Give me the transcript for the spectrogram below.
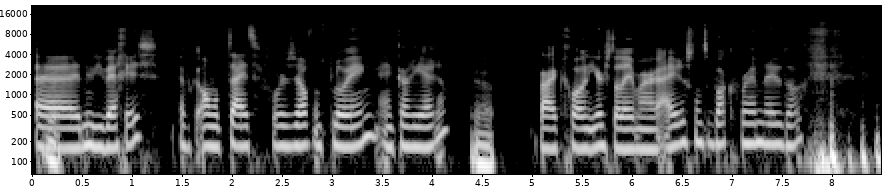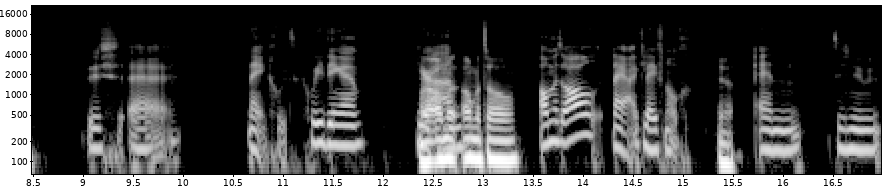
Ja. Nu die weg is, heb ik allemaal tijd voor zelfontplooiing en carrière. Ja. Waar ik gewoon eerst alleen maar eieren stond te bakken voor hem de hele dag. dus nee, goed. Goede dingen. Hier Maar al met, al met al, Al met al, nou ja, ik leef nog. Ja. En het is nu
